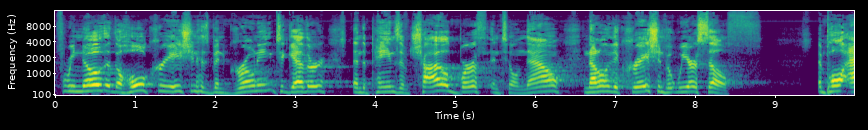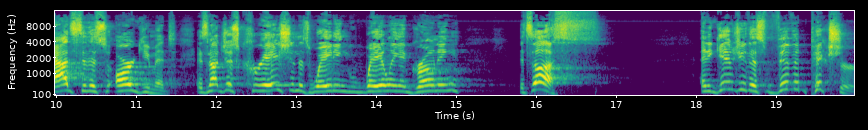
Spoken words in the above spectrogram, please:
For we know that the whole creation has been groaning together in the pains of childbirth until now. And not only the creation, but we ourselves. And Paul adds to this argument it's not just creation that's waiting, wailing, and groaning, it's us. And he gives you this vivid picture,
